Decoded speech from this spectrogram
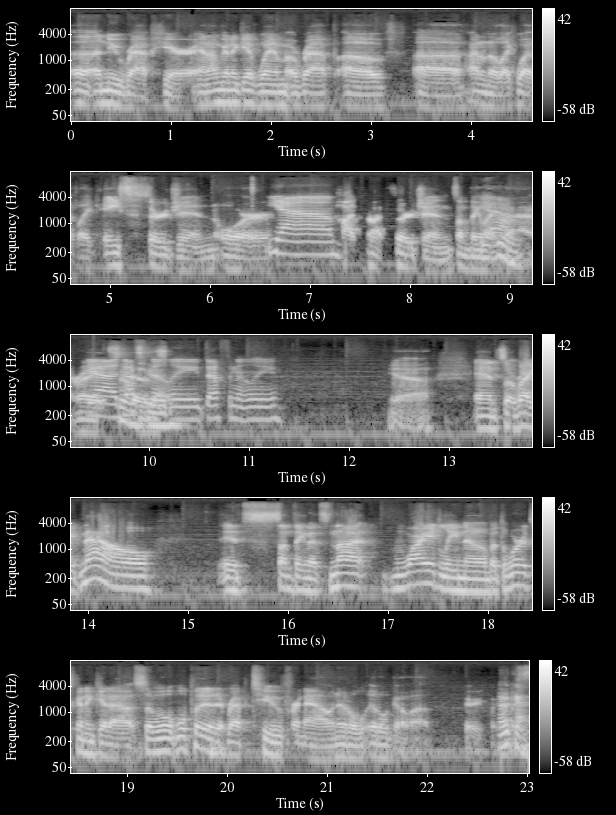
a, a new rep here, and I'm going to give WHiM a rep of uh, I don't know, like what, like Ace Surgeon or yeah. Hot Shot Surgeon, something like that, right? Yeah, Sounds good. definitely, definitely. Yeah. And so right now, it's something that's not widely known, but the word's going to get out. So we'll we'll put it at rep two for now, and it'll it'll go up very quickly. Okay.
